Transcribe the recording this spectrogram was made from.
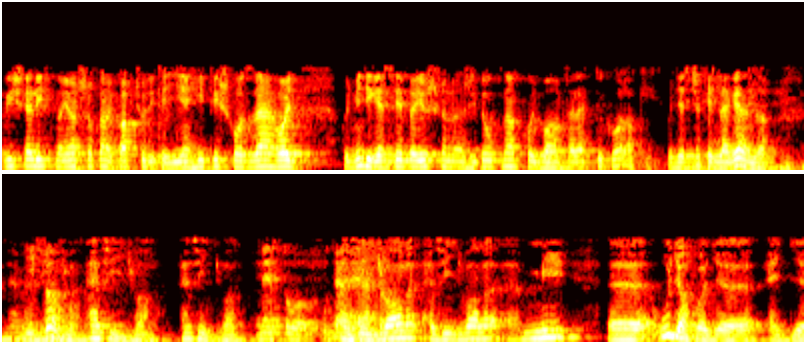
viselik nagyon sokan, hogy kapcsolódik egy ilyen hit is hozzá, hogy, hogy mindig eszébe jusson a zsidóknak, hogy van felettük valaki? Hogy ez csak egy legenda? Nem, így, van? így van? Ez így van. Ez így van. ezt ez így van, ez így van. Mi úgy, ahogy egy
